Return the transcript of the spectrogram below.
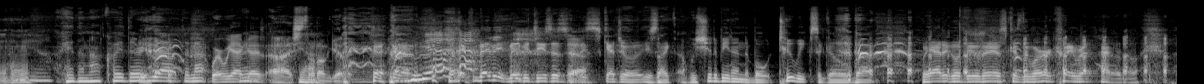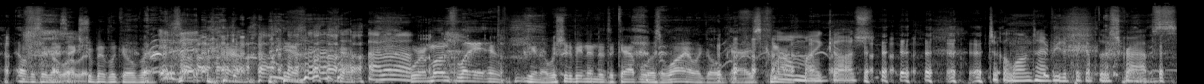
Yeah. okay, they're not quite there yet. They're not. Where we at, guys? Oh, I still Yeah. don't get it. Like, maybe maybe Jesus had Yeah. his schedule. He's like, oh, we should have been in the boat two weeks ago, but we had to go do this because they weren't quite ready. I don't know. Obviously, that's extra it. biblical, but I don't know. We're a month late, and you know we should have been into Decapolis a while ago, guys. Come oh on. Oh my gosh! it took a long time for you to pick up those scraps.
